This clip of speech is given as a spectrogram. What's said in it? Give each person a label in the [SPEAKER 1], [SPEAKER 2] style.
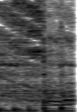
[SPEAKER 1] Oh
